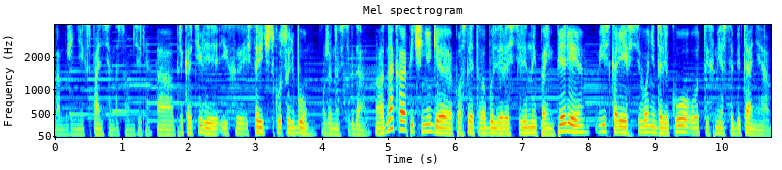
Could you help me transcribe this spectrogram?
там уже не экспансия на самом деле, а прекратили их историческую судьбу уже навсегда. Однако печенеги после этого были расселены по империи и, скорее всего, недалеко от их места обитания.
